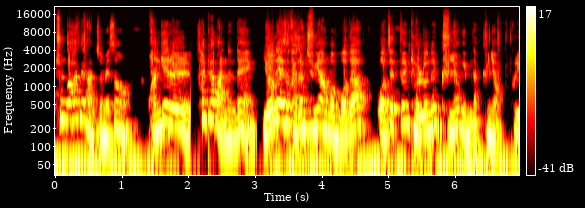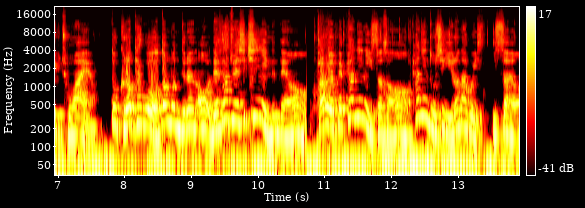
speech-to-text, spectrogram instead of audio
충과 합의 관점에서 관계를 살펴봤는데 연애에서 가장 중요한 건 뭐다? 어쨌든 결론은 균형입니다. 균형. 그리고 좋아해요. 또 그렇다고 어떤 분들은 어, 내 사주에 식신이 있는데요. 바로 옆에 편인이 있어서 편인 도식이 일어나고 있, 있어요.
